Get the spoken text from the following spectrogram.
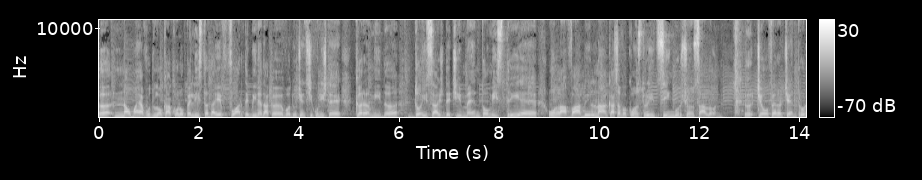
ă, N-au mai avut loc acolo pe listă, dar e foarte bine dacă vă duceți și cu niște cărămidă Doi saci de ciment, o mistrie, un lavabil, na, ca să vă construiți singur și un salon ă, ce oferă centrul?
